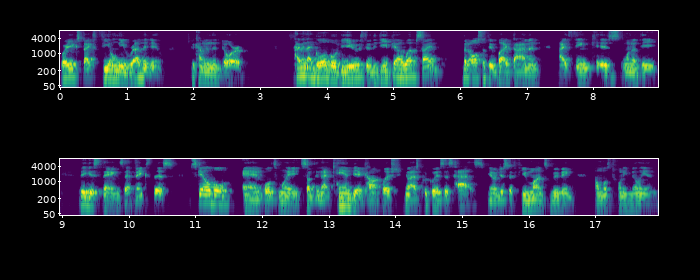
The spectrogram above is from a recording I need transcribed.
where you expect fee only revenue to come in the door. Having that global view through the DPL website, but also through Black Diamond, I think is one of the biggest things that makes this scalable and ultimately something that can be accomplished you know as quickly as this has you know just a few months moving almost 20 million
